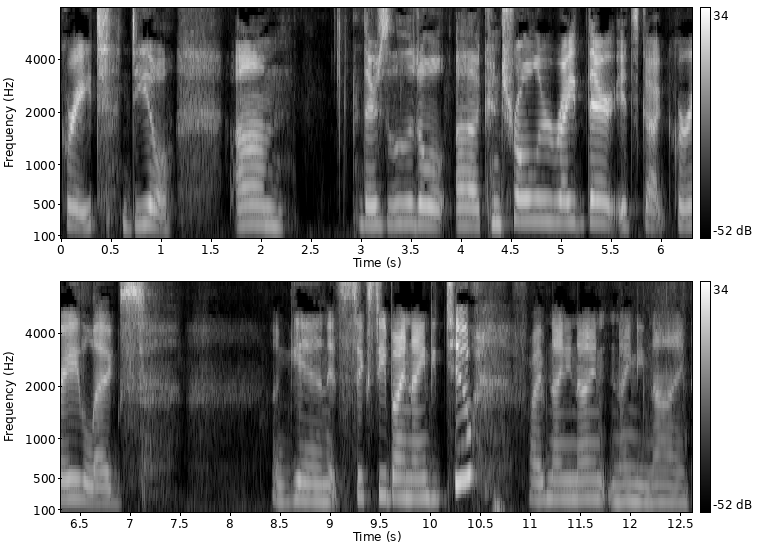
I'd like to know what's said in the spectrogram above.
great deal. Um, there's a little uh, controller right there. It's got gray legs. Again, it's 60 by 92, 599.99.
